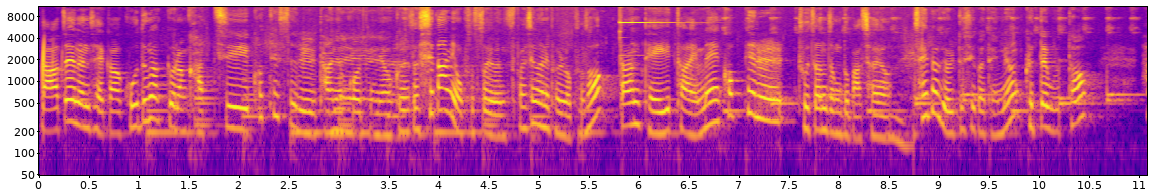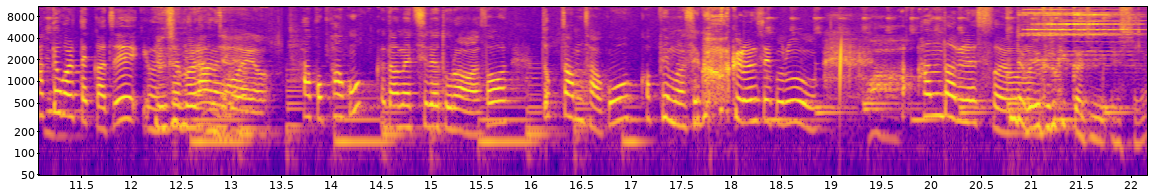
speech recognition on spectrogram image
낮에는 제가 고등학교랑 같이 커티스를 다녔거든요. 그래서 시간이 없었어요. 연습할 시간이 별로 없어서 일단 daytime에 커피를 두 잔 정도 마셔요. 새벽 12시가 되면 그때부터 학교 갈 때까지 연습을 연습을 하는 앉아요. 거예요. 학업하고 그 다음에 집에 돌아와서 쪽잠 자고 커피 마시고 그런 식으로 한 달을 했어요. 근데 왜 그렇게까지 했어요?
